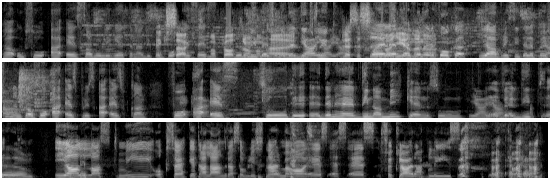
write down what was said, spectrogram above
har också AS, sannolikheten att du kan Exakt, få SS, man pratar då om de här Ja, ja, ja. recessiva Och eller generna. personen får, ja precis, eller personen Ja. kan få AS plus AS kan få Exakt. AS. Så det är den här dynamiken som Ja, är ja, väldigt... eh, Jag lost me och säkert alla andra som lyssnar med ASSS. Förklara please.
